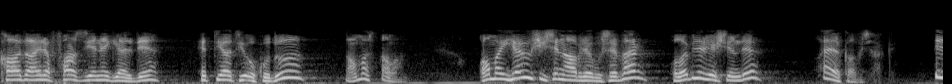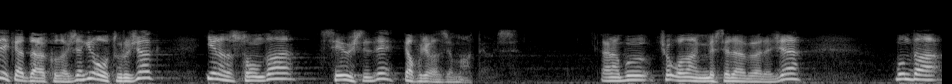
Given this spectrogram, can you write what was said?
Kadı farz yerine geldi. Ehtiyatı okudu. Namaz tamam. Ama ya üç ise ne bu sefer? Olabilir ya şimdi. Ayağa kalkacak. Bir rekat daha kılacak. Yine oturacak. Yine sonunda sevinçli de yapacağız cemaatimiz. Yani bu çok olan bir mesele böylece. Bunda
